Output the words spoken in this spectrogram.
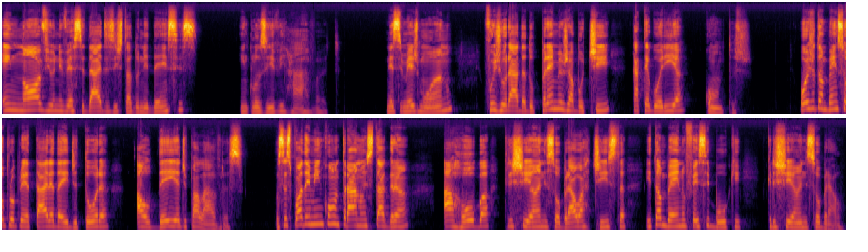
em nove universidades estadunidenses, inclusive Harvard. Nesse mesmo ano, fui jurada do Prêmio Jabuti, categoria Contos. Hoje também sou proprietária da editora Aldeia de Palavras. Vocês podem me encontrar no Instagram, arroba Cristiane Sobral Artista, e também no Facebook, Cristiane Sobral.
